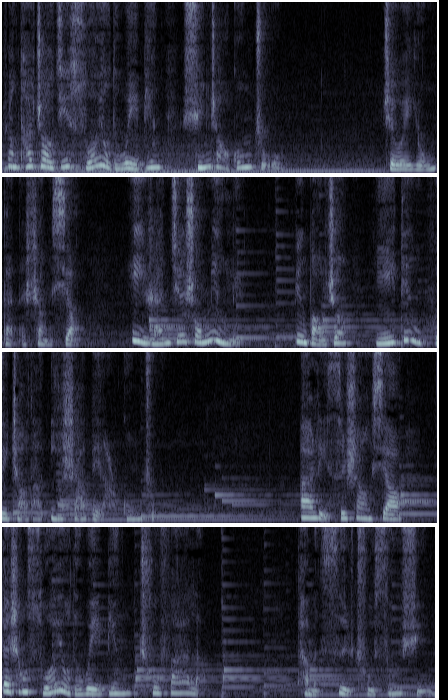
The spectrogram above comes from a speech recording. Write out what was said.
让他召集所有的卫兵寻找公主。这位勇敢的上校毅然接受命令，并保证一定会找到伊莎贝尔公主。阿里斯上校带上所有的卫兵出发了。”他们四处搜寻，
